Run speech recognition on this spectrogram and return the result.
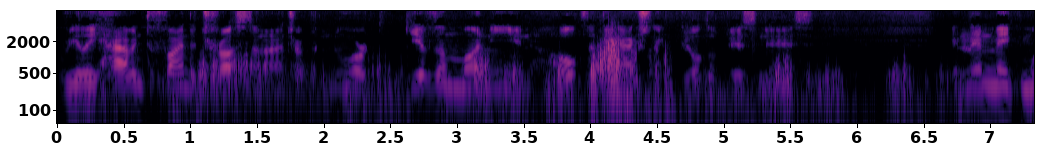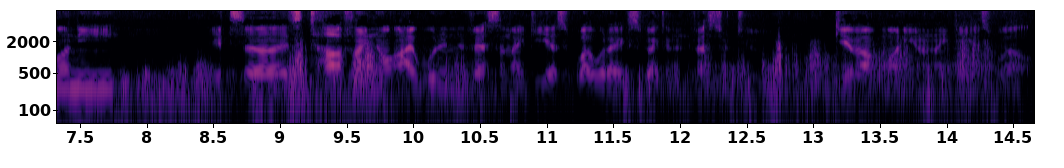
Really having to find the trust in an entrepreneur, give them money and hope that they actually build a business and then make money. It's uh, it's tough. I know I wouldn't invest in ideas. Why would I expect an investor to give out money on an idea as well?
